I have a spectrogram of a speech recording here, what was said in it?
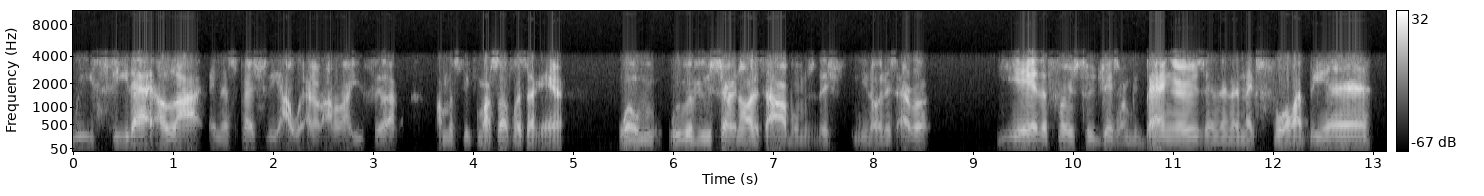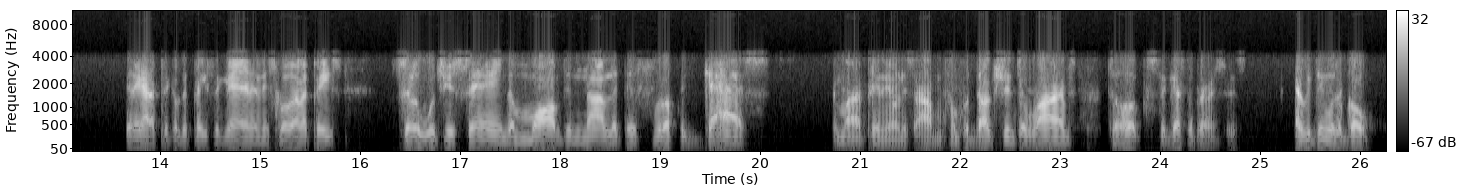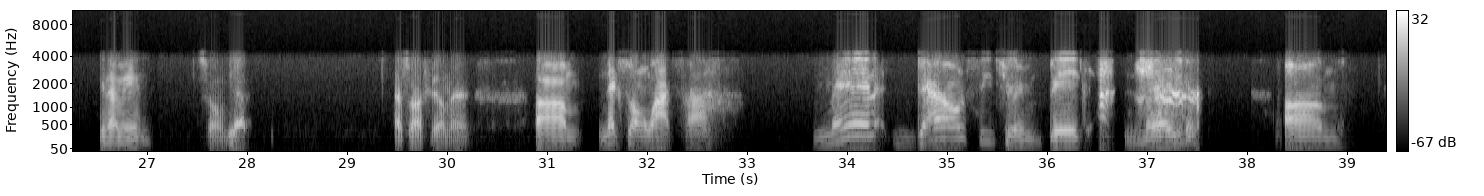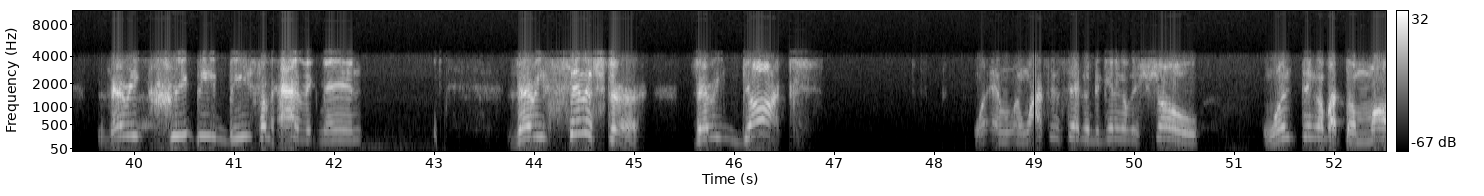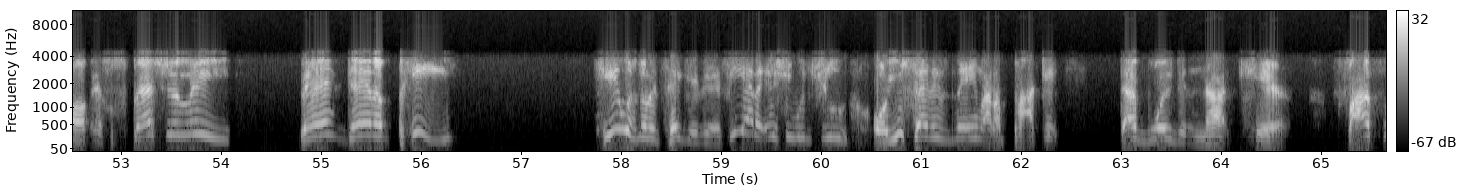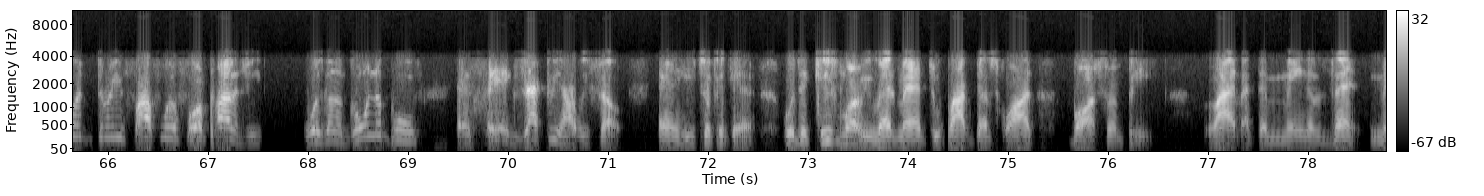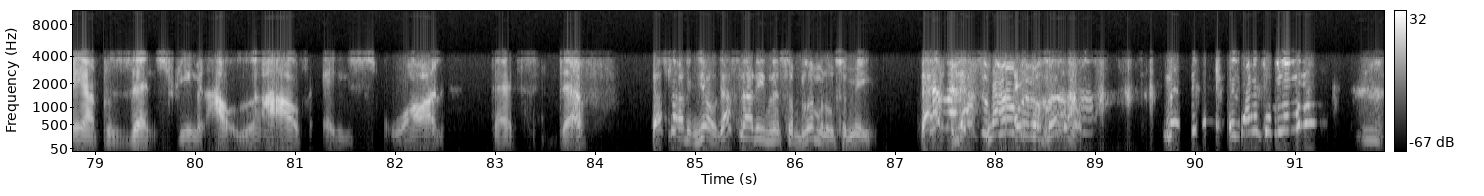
we see that a lot, and especially I, I, don't, I don't know how you feel. I, I'm gonna speak for myself for a second here. When we review certain artists' albums, this you know in this era, yeah, the first two James might be bangers, and then the next four might be eh. Then they got to pick up the pace again, and they slow down the pace. So what you're saying, the mob did not let their foot off the gas, in my opinion, on this album, from production to rhymes to hooks to guest appearances. Everything was a go. You know what I mean? So yep, that's what I feel, man. Um, next song, Watts. Uh, Man Down featuring Big Noyd. Um, very creepy beat from Havoc, man very sinister, very dark. And when Watson said at the beginning of the show, one thing about the mob, especially Bandana P, he was going to take it. If he had an issue with you or you said his name out of pocket, that boy did not care. Five foot three, five foot four prodigy was going to go in the booth and say exactly how he felt and he took it there with the Keith Murray, Redman, Tupac, Def Squad, Boss from P. Live at the main event, may I present Screaming Out Loud for Eddie Squad. That's Def That's not yo. That's not even a subliminal to me. That's, That's not subliminal. Not a subliminal. No, Is that a subliminal?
